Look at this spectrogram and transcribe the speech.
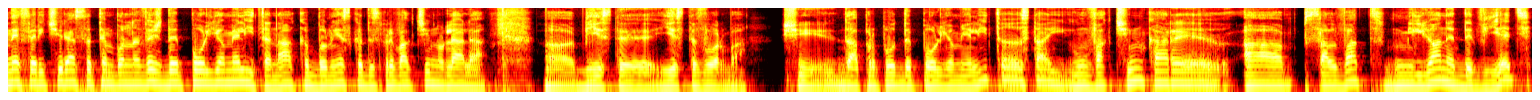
nefericirea să te îmbolnăvești de poliomelită, da? că bănuiesc că despre vaccinurile alea uh, este, este vorba. Și, da, apropo de poliomielită, ăsta e un vaccin care a salvat milioane de vieți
